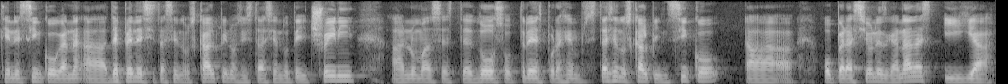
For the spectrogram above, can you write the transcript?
tiene cinco, gana, uh, depende si está haciendo scalping o si está haciendo day trading, no más este, dos o tres, por ejemplo. Si está haciendo scalping, cinco operaciones ganadas y ya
